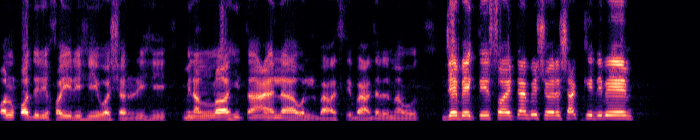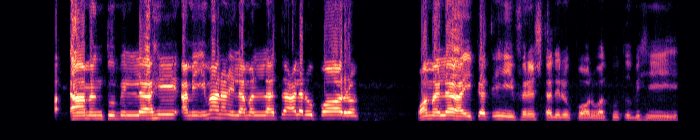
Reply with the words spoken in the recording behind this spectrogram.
ওয়াল কদরি খাইরিহি ওয়া শাররিহি মিনাল্লাহি তাআলা ওয়াল বা'সি বা'দাল মাউত। যে ব্যক্তি ছয়টা বিষয়ের সাক্ষী দিবে, আমানতু বিল্লাহি, আমি ঈমান আনিলাম আল্লাহ তাআলার উপর। ওয়া মালাইকাতিহি, ফেরেশতাদের উপর। ওয়া কুতুবিহি,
